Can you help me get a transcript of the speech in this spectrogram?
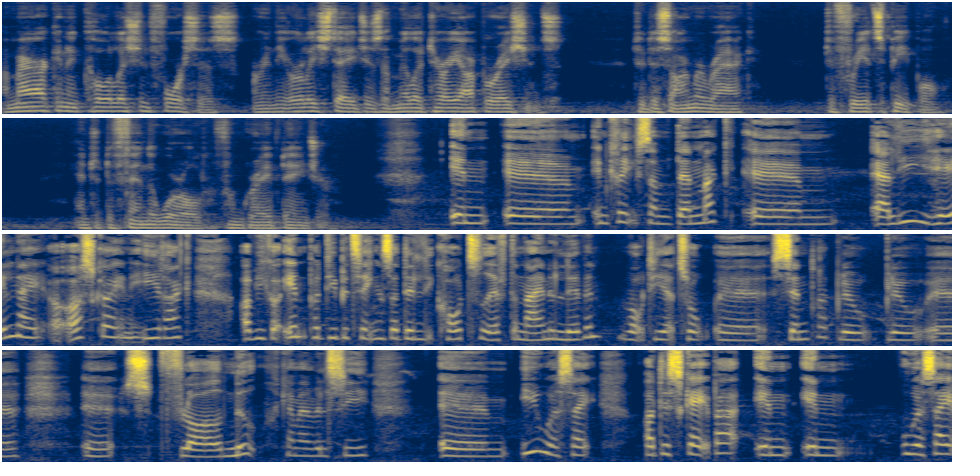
American and coalition forces are in the early stages of military operations to disarm Iraq, to free its people, and to defend the world from grave danger. En, øh, en krig, som Danmark øh, er lige i hælen af, og også går ind i Irak. Og vi går ind på de betingelser, det er lige kort tid efter 9-11, hvor de her to øh, centre blev, blev øh, øh, fløjet ned, kan man vel sige, øh, i USA. Og det skaber en, en... USA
